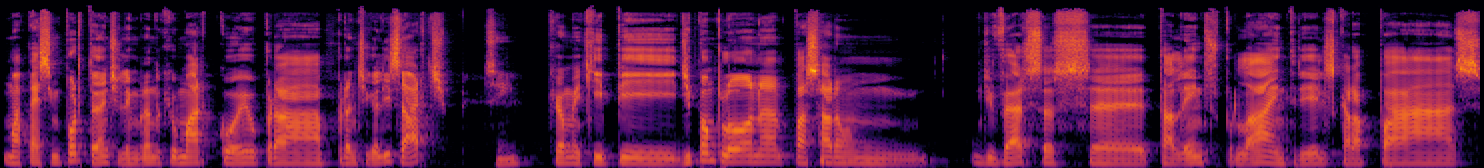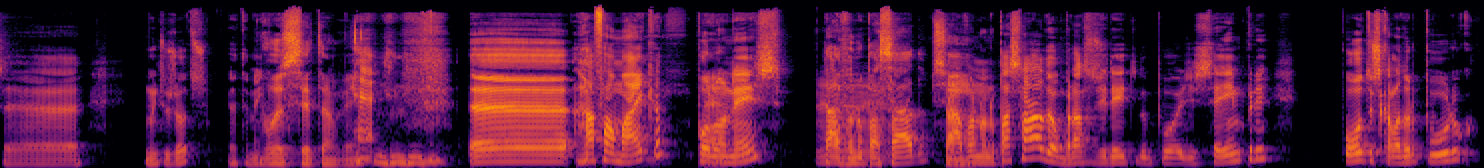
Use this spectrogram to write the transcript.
uma peça importante, lembrando que o Marco correu para a antiga Lizarte. Sim. Que é uma equipe de Pamplona, passaram diversos é, talentos por lá, entre eles Carapaz, é, muitos outros. Eu também. Você também. uh, Rafael Maica, polonês. É. Tava no passado. Sim. Tava no ano passado, é o braço direito do Pode sempre. Outro escalador puro.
